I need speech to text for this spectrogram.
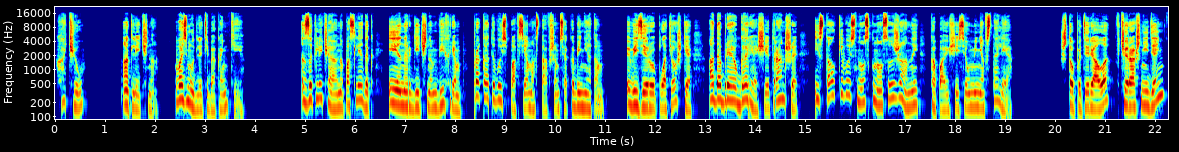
«Хочу». «Отлично. Возьму для тебя коньки». Заключаю напоследок и энергичным вихрем прокатываюсь по всем оставшимся кабинетам. Визирую платежки, одобряю горящие транши и сталкиваюсь нос к носу с Жанной, копающейся у меня в столе. «Что потеряла? Вчерашний день?»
